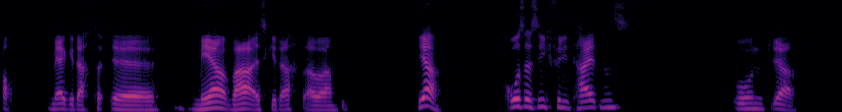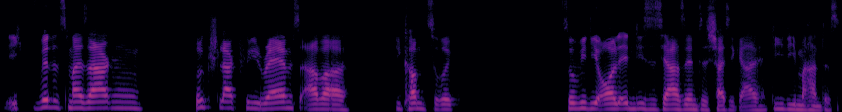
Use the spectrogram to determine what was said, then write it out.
auch mehr gedacht, äh, mehr war als gedacht, aber ja, großer Sieg für die Titans. Und ja, ich würde jetzt mal sagen, Rückschlag für die Rams, aber die kommen zurück. So wie die All-In dieses Jahr sind, ist scheißegal. Die, die machen das.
